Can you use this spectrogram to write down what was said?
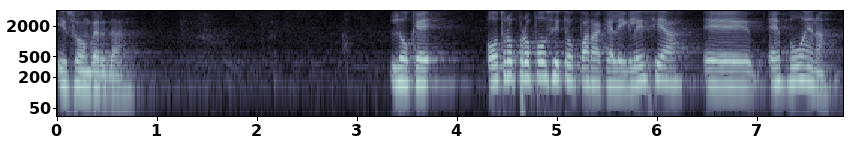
y son verdad. Lo que otro propósito para que la iglesia eh, es buena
